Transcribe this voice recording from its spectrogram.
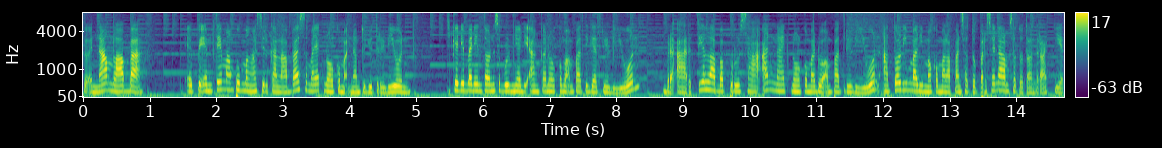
Keenam, laba. EPMT mampu menghasilkan laba sebanyak 0,67 triliun. Jika dibanding tahun sebelumnya di angka 0,43 triliun, Berarti laba perusahaan naik 0,24 triliun atau 55,81 persen dalam satu tahun terakhir.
